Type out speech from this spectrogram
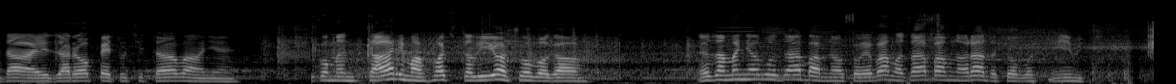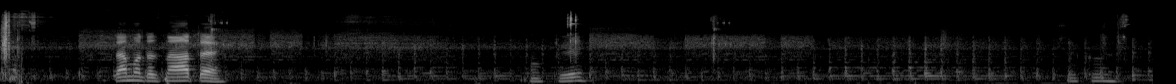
Daj, zar opet učitavanje? U komentarima hoćete li još ovoga? Ne znam, meni je ovo zabavno, ako je vama zabavno, rado ću ovo snimit. Samo da znate. Okej. Čekaj.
